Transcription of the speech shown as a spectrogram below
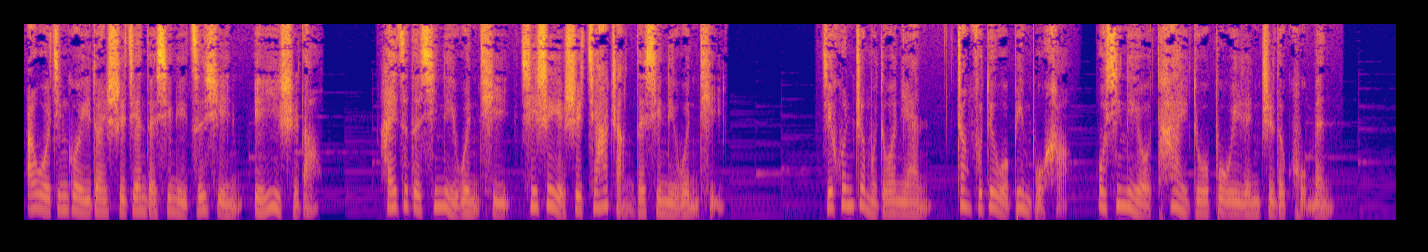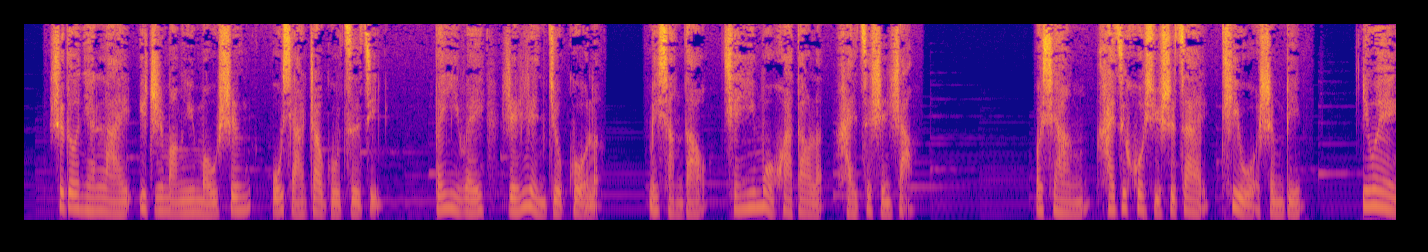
而我经过一段时间的心理咨询，也意识到，孩子的心理问题其实也是家长的心理问题。结婚这么多年，丈夫对我并不好，我心里有太多不为人知的苦闷。十多年来一直忙于谋生，无暇照顾自己，本以为忍忍就过了，没想到潜移默化到了孩子身上。我想，孩子或许是在替我生病，因为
